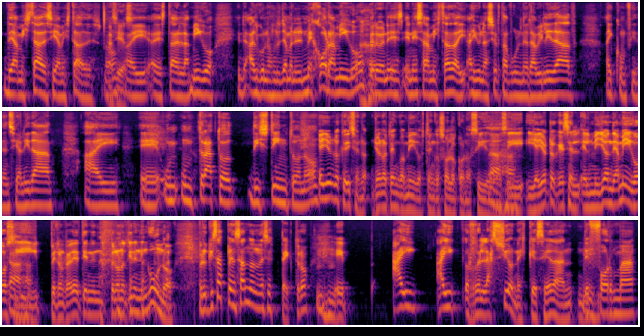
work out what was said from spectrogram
de amistades y amistades, ¿no? Así es. Ahí está el amigo, algunos lo llaman el mejor amigo, Ajá. pero en, es- en esa amistad hay, hay una cierta vulnerabilidad, hay confidencialidad, hay eh, un, un trato distinto, ¿no? Y hay unos que dicen, "No, yo no tengo amigos, tengo solo conocidos. Y, y hay otro que es el, el millón de amigos, y- pero en realidad tienen, pero no tienen ninguno. Pero quizás pensando en ese espectro, eh, hay, hay relaciones que se dan de forma,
